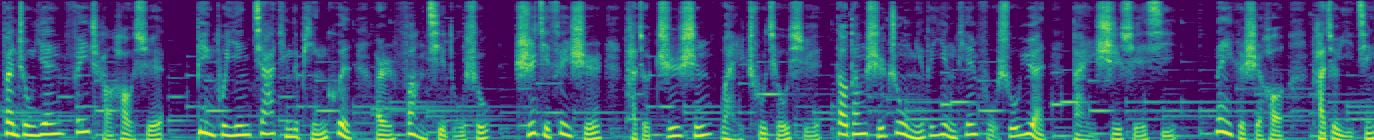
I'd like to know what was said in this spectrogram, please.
范仲淹非常好学，并不因家庭的贫困而放弃读书。十几岁时，他就只身外出求学，到当时著名的应天府书院拜师学习。那个时候，他就已经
